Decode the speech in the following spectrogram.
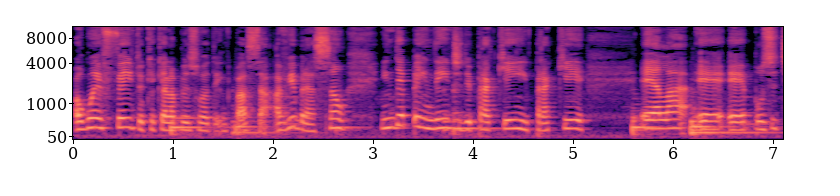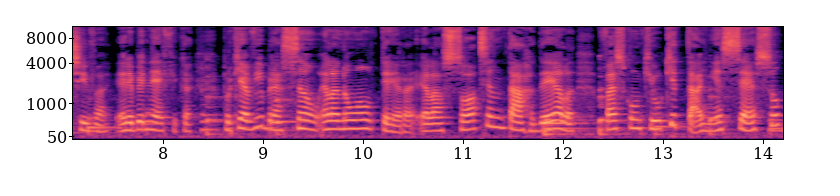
algum efeito que aquela pessoa tem que passar. A vibração, independente de para quem e para que, ela é, é, positiva, ela é benéfica, porque a vibração ela não altera, ela só sentar dela faz com que o que está em excesso,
